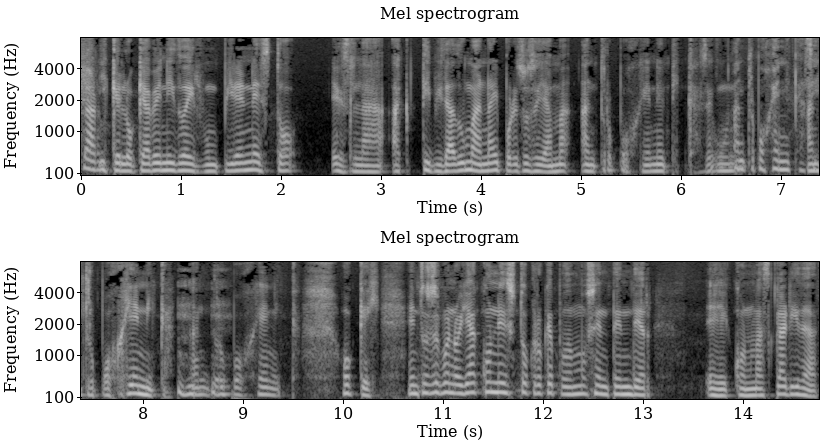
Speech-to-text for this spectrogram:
Claro. Y que lo que ha venido a irrumpir en esto es la actividad humana y por eso se llama antropogenética, según antropogénica, sí. antropogénica, antropogénica. Ok, entonces bueno, ya con esto creo que podemos entender eh, con más claridad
